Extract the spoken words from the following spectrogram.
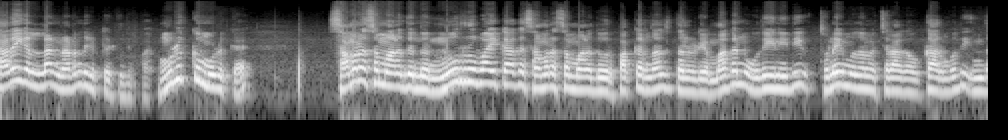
கதைகள்லாம் நடந்துக்கிட்டு இருக்குது இப்போ. முழுக்க முழுக்க சமரசமானது இந்த நூறு ரூபாய்க்காக சமரசமானது ஒரு பக்கம் இருந்தாலும் தன்னுடைய மகன் உதயநிதி துணை முதலமைச்சராக உட்காரும்போது இந்த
